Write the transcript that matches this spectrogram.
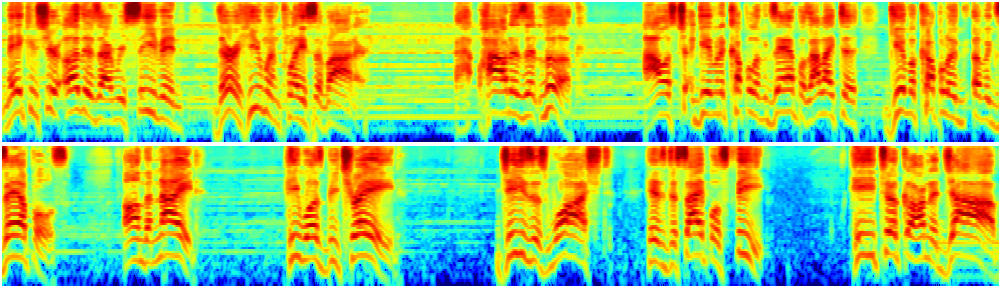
making sure others are receiving their human place of honor. How does it look? I was giving a couple of examples. I like to give a couple of, of examples. On the night he was betrayed, Jesus washed his disciples' feet. He took on the job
